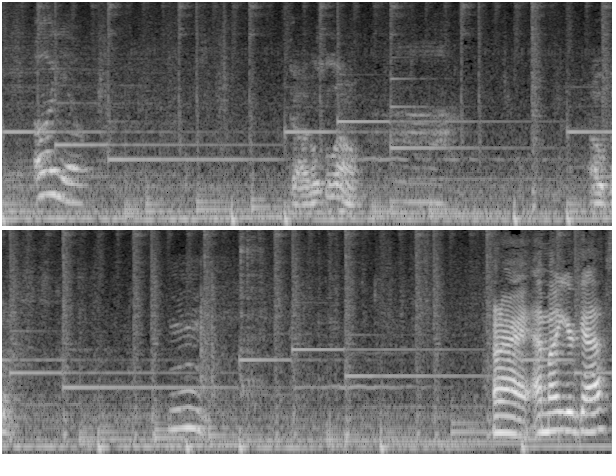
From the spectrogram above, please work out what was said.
Oh Oreo. Goggles alone. Open. Mm. All right, Emma, your guess.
